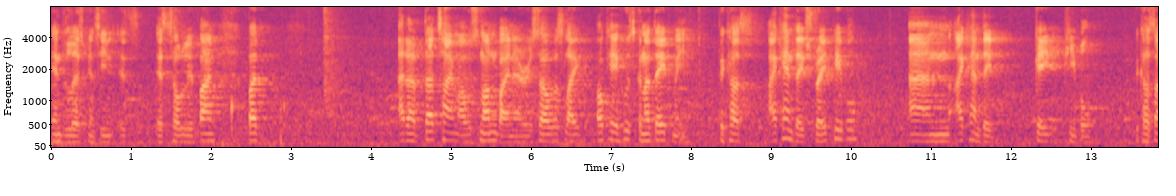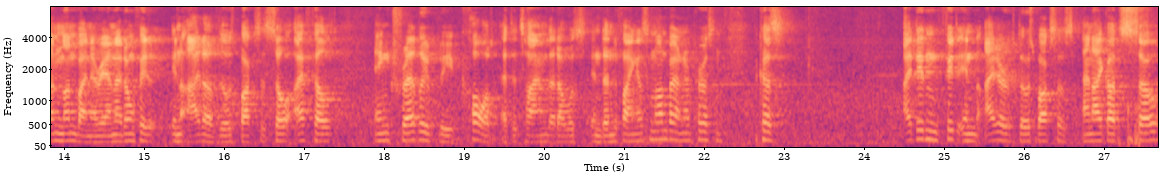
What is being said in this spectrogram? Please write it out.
in the lesbian scene is, is totally fine. But at, at that time I was non-binary, so I was like, okay, who's gonna date me? Because I can't date straight people, and I can't date gay people because I'm non-binary and I don't fit in either of those boxes. So I felt incredibly caught at the time that I was identifying as a non-binary person because I didn't fit in either of those boxes, and I got so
